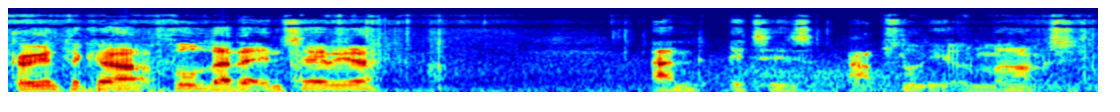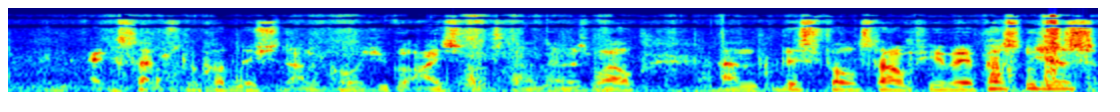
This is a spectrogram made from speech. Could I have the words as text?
Going into the car, full leather interior and it is absolutely unmarked in exceptional condition and of course you've got ice isofix down there as well. And this folds down for your rear passengers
